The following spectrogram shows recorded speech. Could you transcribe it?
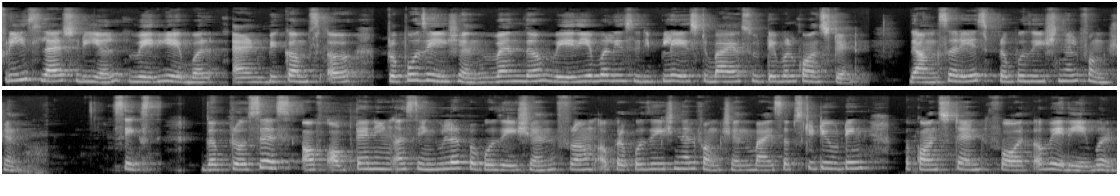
free slash real variable and becomes a proposition when the variable is replaced by a suitable constant. The answer is propositional function. Sixth, the process of obtaining a singular proposition from a propositional function by substituting a constant for a variable.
